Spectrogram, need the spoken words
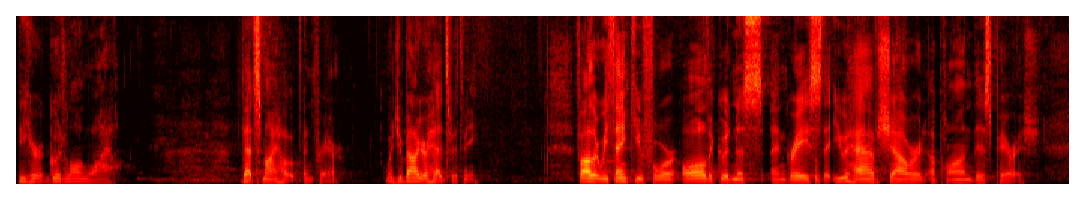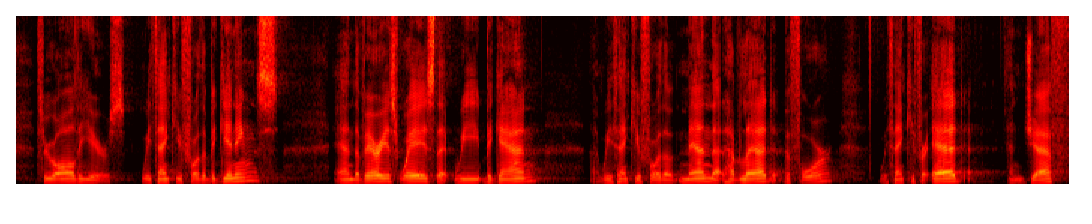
be here a good long while. That's my hope and prayer. Would you bow your heads with me? Father, we thank you for all the goodness and grace that you have showered upon this parish through all the years. We thank you for the beginnings and the various ways that we began. Uh, we thank you for the men that have led before. We thank you for Ed and Jeff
